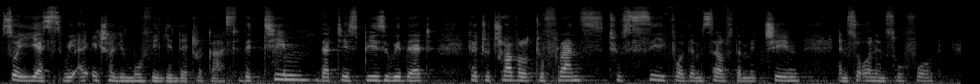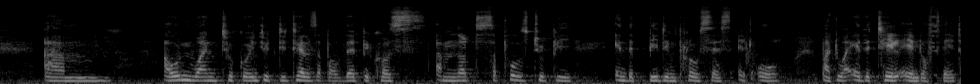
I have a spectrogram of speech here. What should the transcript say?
So yes, we are actually moving in that regard. The team that is busy with that had to travel to France to see for themselves the machine and so on and so forth. Um, I wouldn't want to go into details about that because I'm not supposed to be in the bidding process at all. But we're at the tail end of that.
